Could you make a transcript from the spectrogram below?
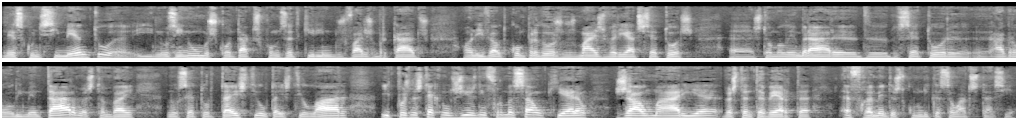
nesse conhecimento eh, e nos inúmeros contactos que fomos adquirindo nos vários mercados, ao nível de compradores nos mais variados setores. Uh, Estou-me a lembrar eh, de, do setor agroalimentar, mas também no setor têxtil, textilar e depois nas tecnologias de informação, que eram já uma área bastante aberta a ferramentas de comunicação à distância.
